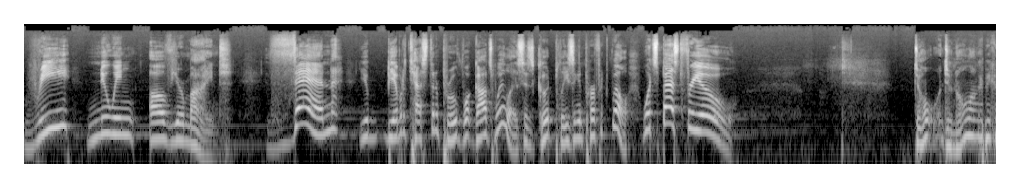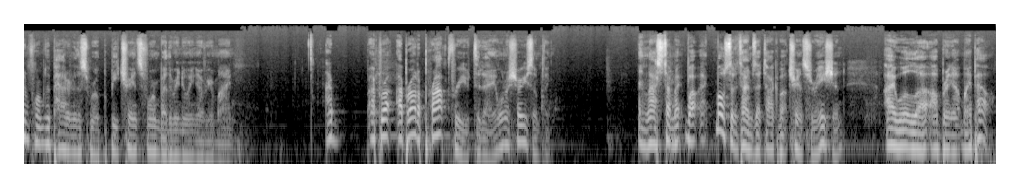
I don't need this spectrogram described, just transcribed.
renewing of your mind, then you'll be able to test and approve what God's will is, his good, pleasing, and perfect will. What's best for you? Don't do no longer be conformed to the pattern of this world, but be transformed by the renewing of your mind. I, I, brought, I brought a prop for you today. I want to show you something. And last time, I, well, most of the times I talk about transformation, I will uh, I'll bring out my pal.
